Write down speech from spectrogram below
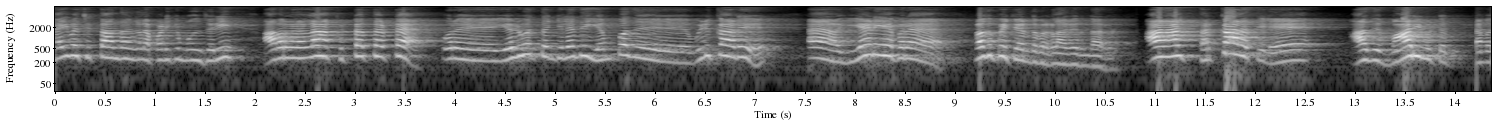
சைவ சித்தாந்தங்களை படிக்கும் போதும் சரி அவர்களெல்லாம் கிட்டத்தட்ட ஒரு எழுபத்தஞ்சிலேருந்து எண்பது விழுக்காடு ஏனைய பிற வகுப்பை சேர்ந்தவர்களாக இருந்தார்கள். ஆனால் தற்காலத்திலே அது மாறிவிட்டது. நம்ம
